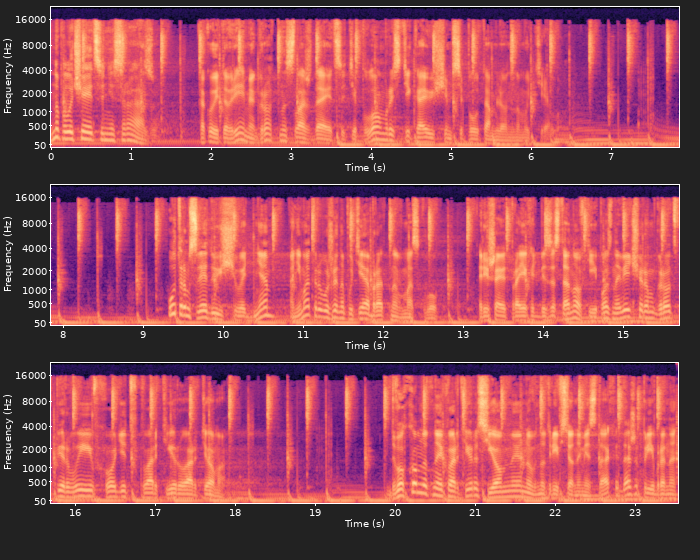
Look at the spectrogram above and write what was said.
Но получается не сразу. Какое-то время Грот наслаждается теплом, растекающимся по утомленному телу. Утром следующего дня аниматоры уже на пути обратно в Москву. Решают проехать без остановки, и поздно вечером Грот впервые входит в квартиру Артема. Двухкомнатная квартира, съемная, но внутри все на местах и даже прибрано.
